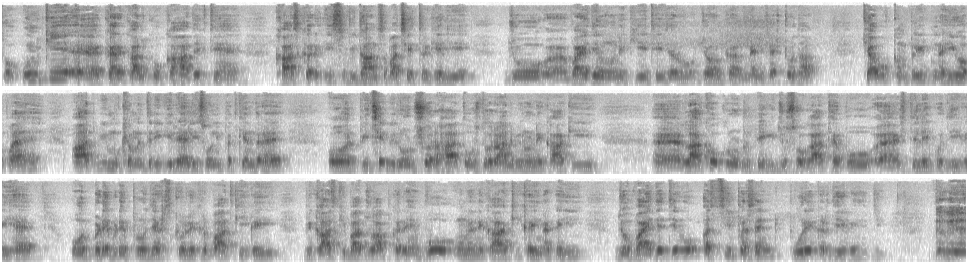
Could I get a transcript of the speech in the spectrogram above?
तो उनके कार्यकाल को कहा देखते हैं? खासकर इस विधानसभा क्षेत्र के लिए जो वायदे उन्होंने किए थे जब जो उनका मैनिफेस्टो था, क्या वो कंप्लीट नहीं हो पाया है? आज भी मुख्यमंत्री की रैली सोनीपत के अंदर है और पीछे भी रोड शो रहा तो उस दौरान भी उन्होंने कहा कि लाखों करोड़ रुपए की जो सौगात है वो इस ज़िले को दी गई है। और बड़े बड़े प्रोजेक्ट्स को लेकर बात की गई, विकास की बात जो आप करें वो उन्होंने कहा कि कहीं ना कहीं जो वायदे थे वो 80 परसेंट पूरे कर दिए गए हैं जी। देखिए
